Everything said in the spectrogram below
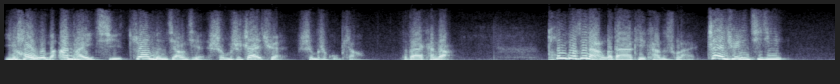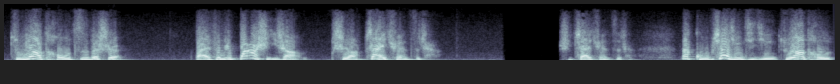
以后我们安排一期专门讲解什么是债券，什么是股票。那大家看这儿，通过这两个，大家可以看得出来，债券型基金主要投资的是百分之八十以上是要债券资产，是债券资产。那股票型基金主要投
